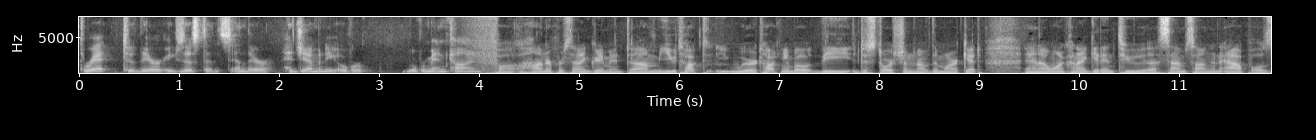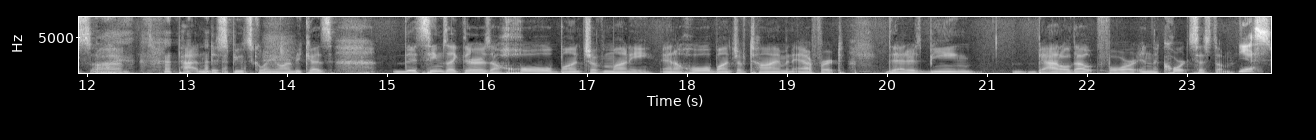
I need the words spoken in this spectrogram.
threat to their existence and their hegemony over over mankind. Hundred percent agreement. Um, you talked. We were talking about the distortion of the market, and I want to kind of get into uh, Samsung and Apple's uh, patent disputes going on because it seems like there is a whole bunch of money and a whole bunch of time and effort that is being battled out for in the court system. Yes.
